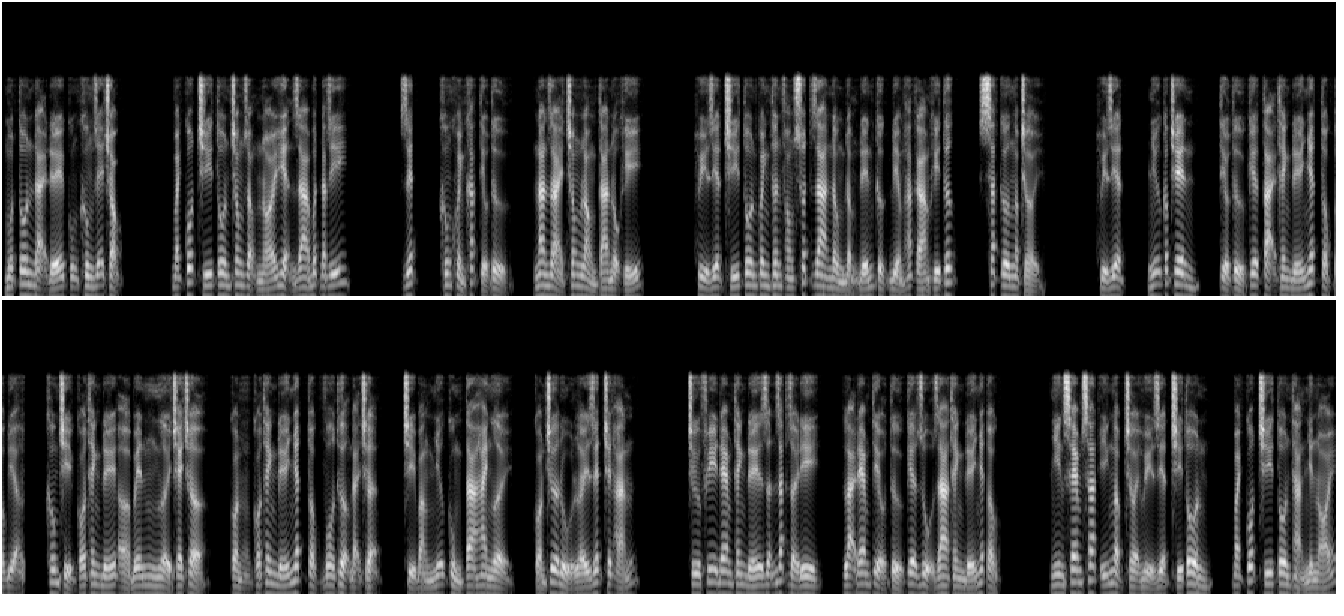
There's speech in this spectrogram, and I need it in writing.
Một tôn đại đế cũng không dễ chọc. Bạch cốt trí tôn trong giọng nói hiện ra bất đắc dĩ. Giết, không khoảnh khắc tiểu tử, nan giải trong lòng ta nộ khí hủy diệt trí tôn quanh thân phóng xuất ra nồng đậm đến cực điểm hắc ám khí tức, sát cơ ngập trời. Hủy diệt như cấp trên, tiểu tử kia tại thanh đế nhất tộc tộc địa, không chỉ có thanh đế ở bên người che chở, còn có thanh đế nhất tộc vô thượng đại trận, chỉ bằng như cùng ta hai người, còn chưa đủ lấy giết chết hắn. Trừ phi đem thanh đế dẫn dắt rời đi, lại đem tiểu tử kia dụ ra thanh đế nhất tộc. Nhìn xem sát ý ngập trời hủy diệt trí tôn, bạch cốt trí tôn thản nhiên nói,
